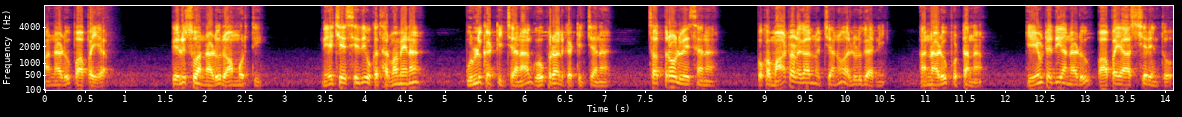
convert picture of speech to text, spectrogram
అన్నాడు పాపయ్య. తెలుసు అన్నాడు రామ్మూర్తి నే చేసేది ఒక ధర్మమేనా? గుళ్ళు కట్టించానా? గోపురాలు కట్టించానా? సత్రములు వేశానా? ఒక మాట అడగాలని వచ్చాను అల్లుడు గారిని అన్నాడు పుట్టన్న. ఏమిటది? అన్నాడు పాపయ్య ఆశ్చర్యంతో.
